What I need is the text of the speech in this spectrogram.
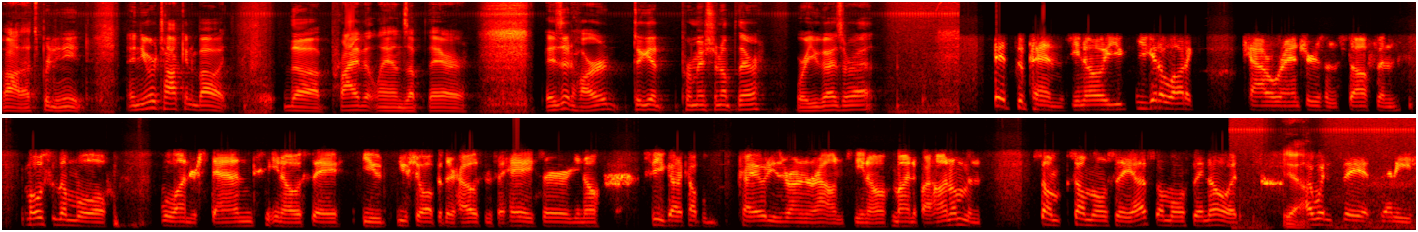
Wow, that's pretty neat. And you were talking about the private lands up there. Is it hard to get permission up there where you guys are at? it depends you know you you get a lot of cattle ranchers and stuff and most of them will will understand you know say you you show up at their house and say hey sir you know see you got a couple coyotes running around you know mind if i hunt them and some some will say yes some will say no it's Yeah. I wouldn't say it's any,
